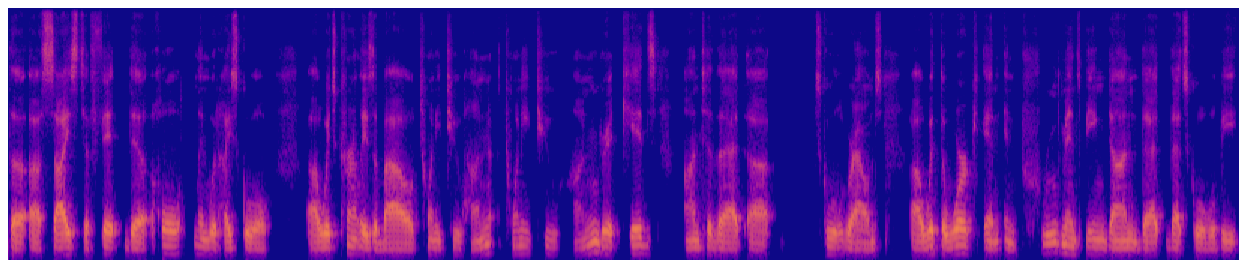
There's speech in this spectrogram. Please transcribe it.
the uh, size to fit the whole Lynwood High School, uh, which currently is about 2,200, 2,200 kids onto that uh, school grounds. Uh, With the work and improvements being done, that, that school will be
